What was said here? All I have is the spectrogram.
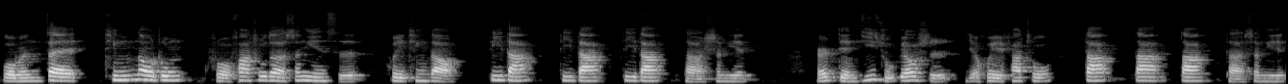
我们在听闹钟所发出的声音时，会听到滴答滴答滴答的声音；而点击鼠标时，也会发出哒哒哒的声音。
